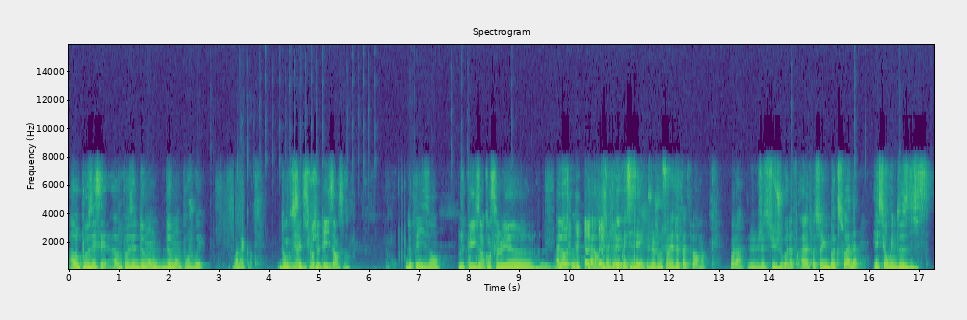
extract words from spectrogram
à opposer, ces- à opposer deux mondes, deux mondes pour jouer? Voilà. Donc C'est le discours sujet de paysan, ça. de paysans. Le paysan consolier. euh, Alors, euh, alors déjà, je vais préciser, je joue sur les deux plateformes. Voilà, je, joue à la, fois, à la fois sur Xbox One et sur Windows 10.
